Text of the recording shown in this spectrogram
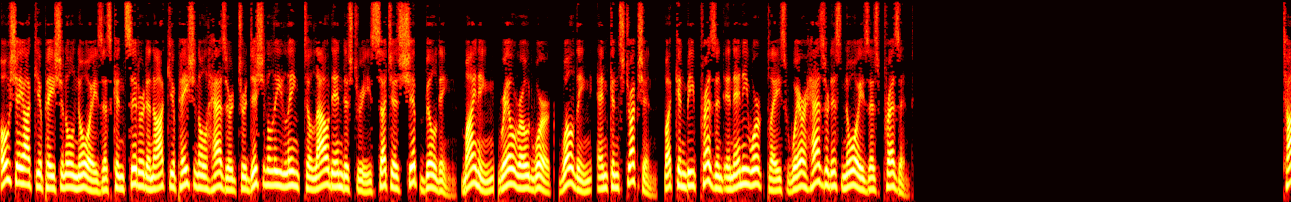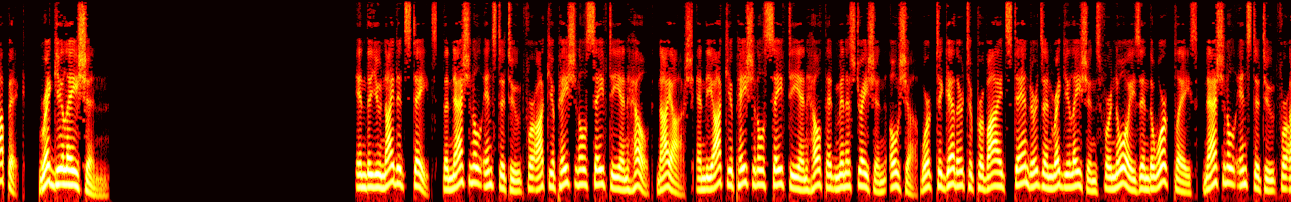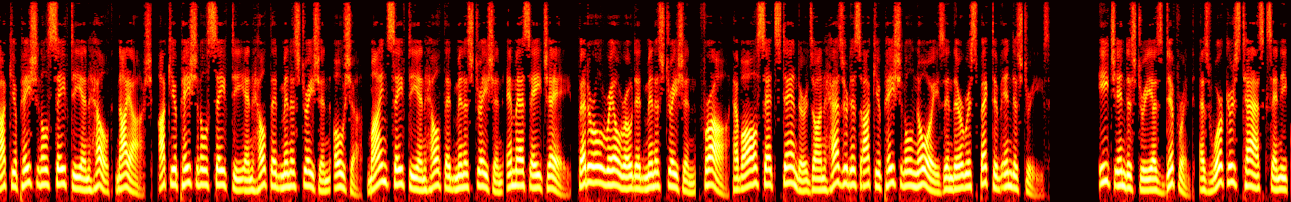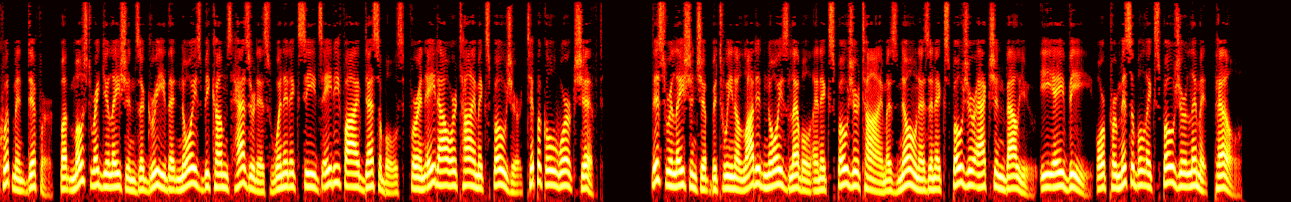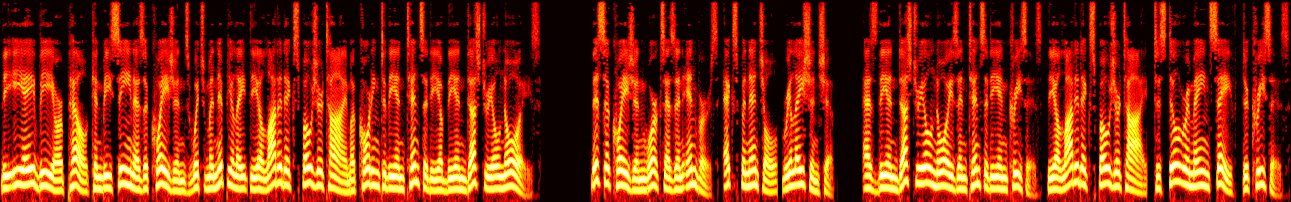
OSHA occupational noise is considered an occupational hazard traditionally linked to loud industries such as shipbuilding, mining, railroad work, welding, and construction, but can be present in any workplace where hazardous noise is present. Topic: Regulation In the United States, the National Institute for Occupational Safety and Health (NIOSH) and the Occupational Safety and Health Administration (OSHA) work together to provide standards and regulations for noise in the workplace. National Institute for Occupational Safety and Health (NIOSH), Occupational Safety and Health Administration OSHA, Mine Safety and Health Administration MSHA, Federal Railroad Administration (FRA) have all set standards on hazardous occupational noise in their respective industries. Each industry is different, as workers' tasks and equipment differ, but most regulations agree that noise becomes hazardous when it exceeds 85 decibels, for an 8-hour time exposure typical work shift. This relationship between allotted noise level and exposure time is known as an exposure action value or permissible exposure limit PEL. The EAV or PEL can be seen as equations which manipulate the allotted exposure time according to the intensity of the industrial noise. This equation works as an inverse, exponential, relationship. As the industrial noise intensity increases, the allotted exposure tie, to still remain safe, decreases.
